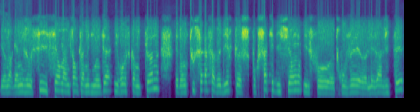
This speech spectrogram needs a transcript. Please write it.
Et on organise aussi ici, en même temps que la Médinésia, Heroes Comic-Con. Et donc, tout ça, ça veut dire que pour chaque édition, il faut trouver euh, les invités,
